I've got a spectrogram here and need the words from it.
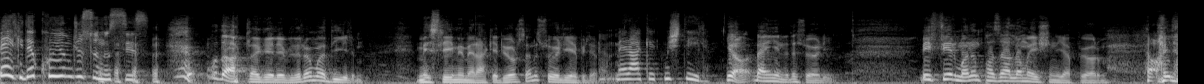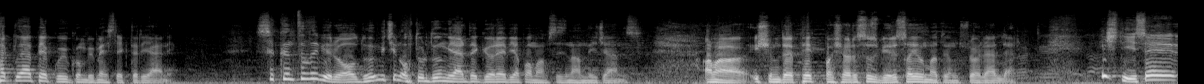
Belki de kuyumcusunuz siz. Bu da akla gelebilir ama değilim. Mesleğimi merak ediyorsanız söyleyebilirim. Merak etmiş değilim. Ya ben yine de söyleyeyim. Bir firmanın pazarlama işini yapıyorum. Aylaklığa pek uygun bir meslektir yani. Sıkıntılı biri olduğum için oturduğum yerde görev yapamam sizin anlayacağınız. Ama işimde pek başarısız biri sayılmadığımı söylerler. Hiç değilse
